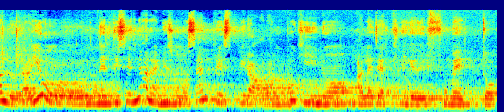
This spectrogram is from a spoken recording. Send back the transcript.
Allora, io nel disegnare mi sono sempre ispirata un pochino alle tecniche del fumetto.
